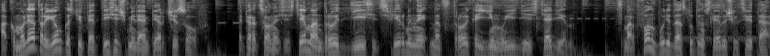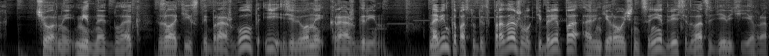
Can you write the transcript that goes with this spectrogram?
Аккумулятор емкостью 5000 мАч. Операционная система Android 10 с фирменной надстройкой EMUI 10.1. Смартфон будет доступен в следующих цветах. Черный Midnight Black, золотистый Brush Gold и зеленый Crash Green. Новинка поступит в продажу в октябре по ориентировочной цене 229 евро.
